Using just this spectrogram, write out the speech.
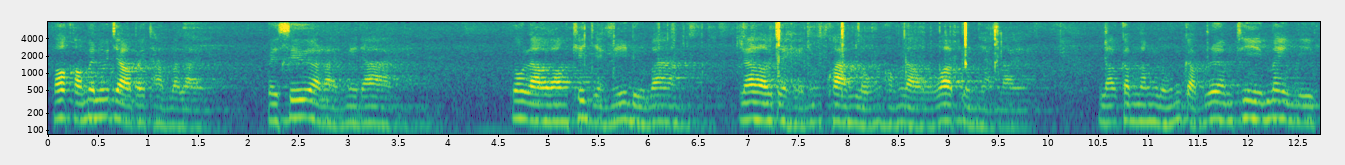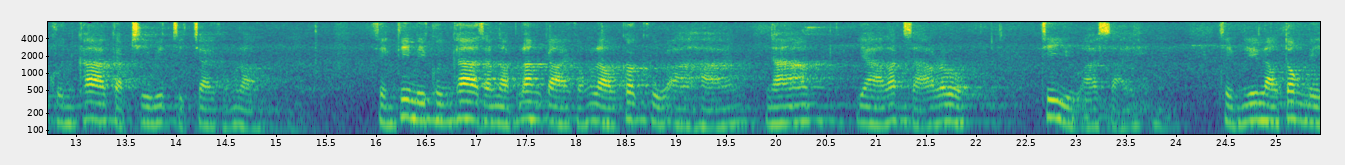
เพราะเขาไม่รู้จะเอาไปทำอะไร ไปซื้ออะไรไม่ได้ พวกเราลองคิดอย่างนี้ดูบ้าง แล้วเราจะเห็นความหลงของเราว่าเป็นอย่างไร เรากำลังหลงกับเรื่องที่ไม่มีคุณค่ากับชีวิตจิตใจของเรา สิ่งที่มีคุณค่าสำหรับร่างกายของเราก็คืออาหาร น้ำยารักษาโรคที่อยู่อาศัย สิ่งนี้เราต้องมี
